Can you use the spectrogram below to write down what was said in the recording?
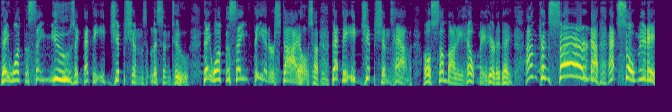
They want the same music that the Egyptians listen to, they want the same theater styles that the Egyptians have. Oh, somebody help me here today. I'm concerned at so many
